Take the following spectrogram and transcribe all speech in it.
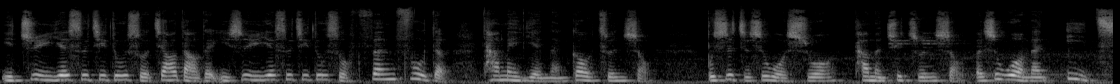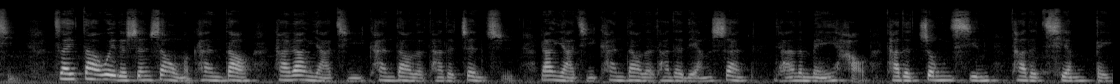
以至于耶稣基督所教导的，以至于耶稣基督所吩咐的，他们也能够遵守。不是只是我说他们去遵守，而是我们一起。在大卫的身上，我们看到他让雅吉看到了他的正直，让雅吉看到了他的良善、他的美好、他的忠心、他的谦卑。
